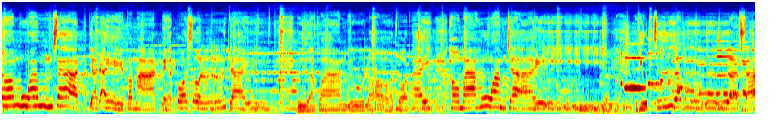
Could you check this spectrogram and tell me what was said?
น้องหวมซาดอย่าได้ประมาทแบบบ่สนใจ เพื่อความอยู่รอดปลอดภัยเฮามาห่วมใจ หยุดเสือเพื่อสา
